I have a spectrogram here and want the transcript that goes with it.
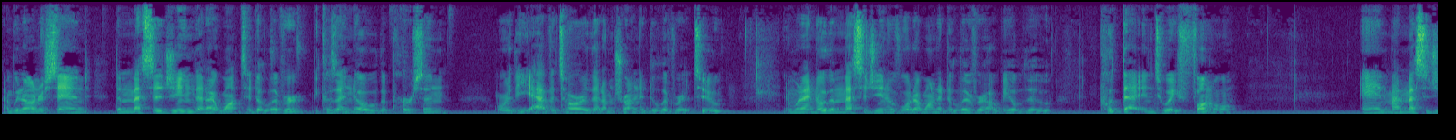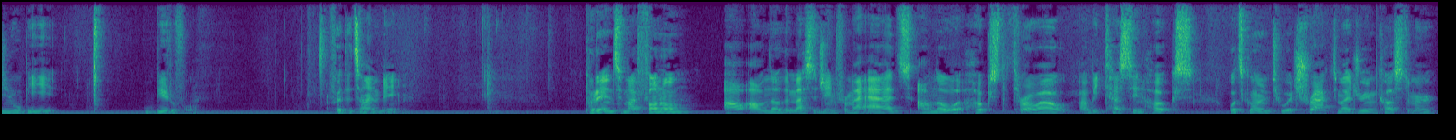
I'm going to understand the messaging that I want to deliver because I know the person or the avatar that I'm trying to deliver it to. And when I know the messaging of what I want to deliver, I'll be able to put that into a funnel and my messaging will be beautiful for the time being. Put it into my funnel. I'll, I'll know the messaging for my ads. I'll know what hooks to throw out. I'll be testing hooks, what's going to attract my dream customer.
